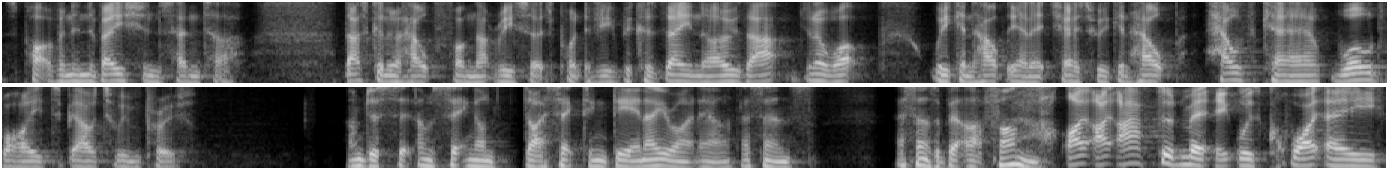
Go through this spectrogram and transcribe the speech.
as part of an innovation centre. That's going to help from that research point of view because they know that you know what? We can help the nhs we can help healthcare worldwide to be able to improve. I'm just i'm sitting on dissecting dna right now. That sounds that sounds a bit like fun. I, I have to admit, it was quite a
